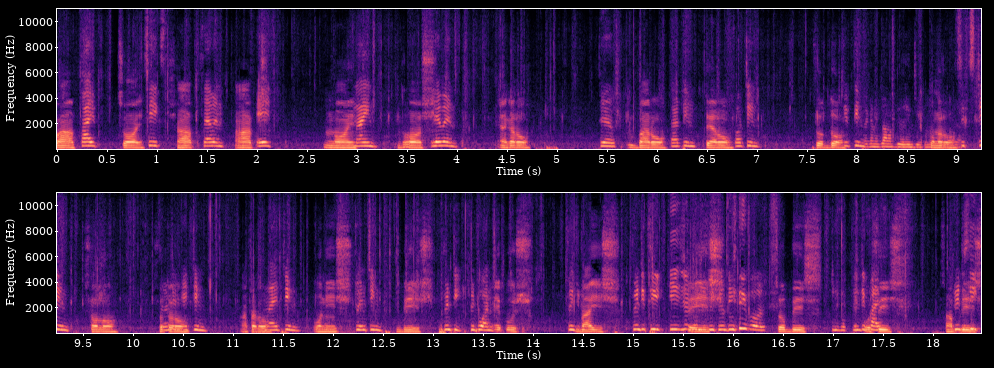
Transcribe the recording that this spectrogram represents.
পাঁচ ফাইভ ছয় সাত আট নয় দশ এগারো বারো তেরো চোদ্দ পনেরো ষোলো সতেরো আঠারো উনিশ বিশ একুশ বাইশ তেইশ, চব্বিশ পঁচিশ ছাব্বিশ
